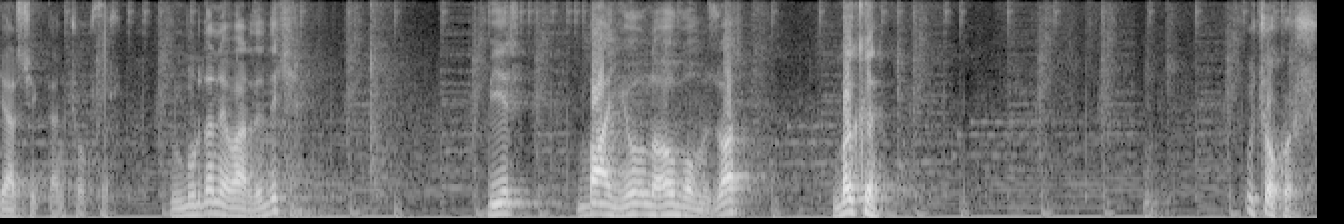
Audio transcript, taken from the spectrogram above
Gerçekten çok zor. Şimdi burada ne var dedik? Bir banyo lavabomuz var. Bakın. Bu çok hoş.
